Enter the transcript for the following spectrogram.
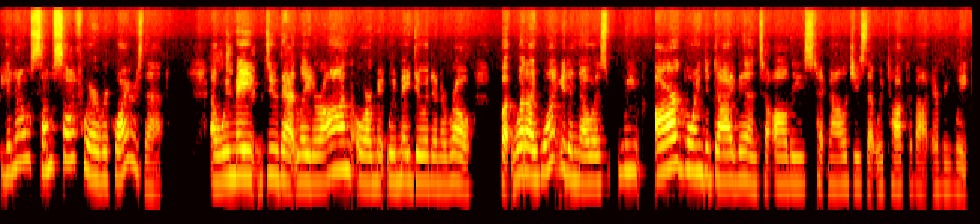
you know, some software requires that. Uh, we may do that later on, or we may do it in a row. But what I want you to know is we are going to dive into all these technologies that we talk about every week.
